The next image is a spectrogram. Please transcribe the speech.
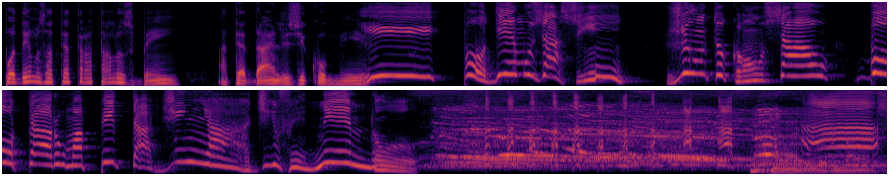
podemos até tratá-los bem até dar-lhes de comer. E podemos assim, junto com o sal, botar uma pitadinha de veneno. Ai, irmãos,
